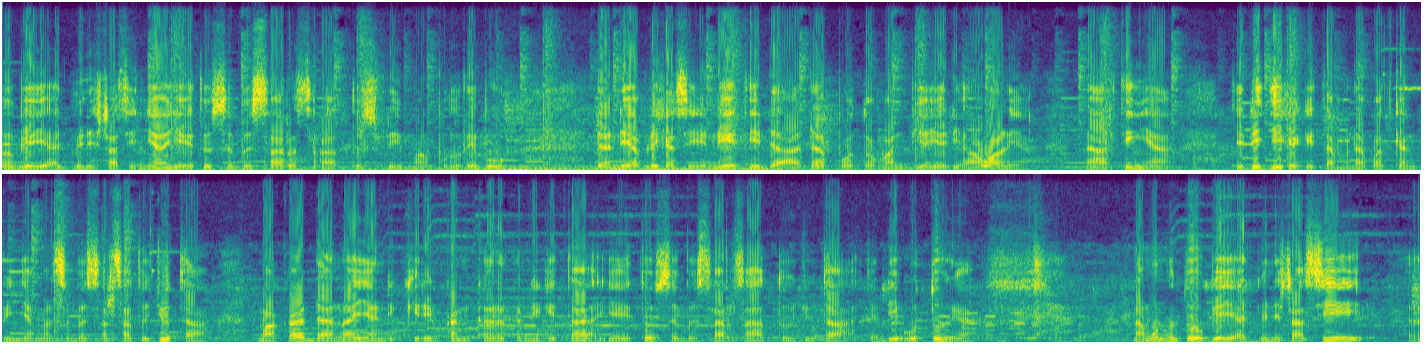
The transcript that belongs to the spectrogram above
Eh, biaya administrasinya yaitu sebesar 150.000 dan di aplikasi ini tidak ada potongan biaya di awal ya. Nah artinya jadi jika kita mendapatkan pinjaman sebesar 1 juta maka dana yang dikirimkan ke rekening kita yaitu sebesar 1 juta. Jadi utuh ya namun untuk biaya administrasi e,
